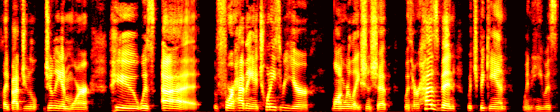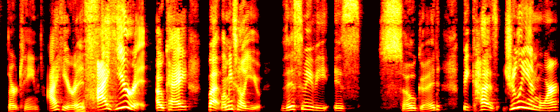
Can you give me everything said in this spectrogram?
played by Jul- Julianne Moore who was uh for having a 23 year long relationship with her husband which began when he was 13. I hear it. Oof. I hear it, okay? But let me tell you, this movie is so good because Julianne Moore,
